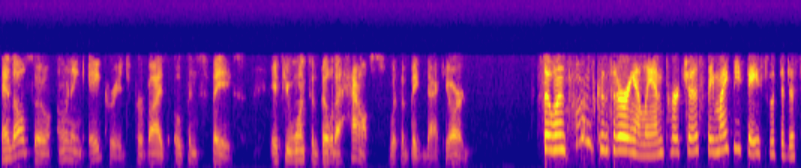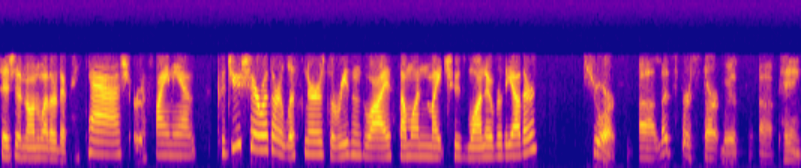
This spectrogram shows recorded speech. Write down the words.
And also, owning acreage provides open space if you want to build a house with a big backyard. So, when someone's considering a land purchase, they might be faced with the decision on whether to pay cash or to finance. Could you share with our listeners the reasons why someone might choose one over the other? Sure. Uh, let's first start with uh, paying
